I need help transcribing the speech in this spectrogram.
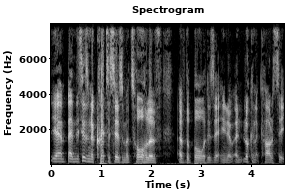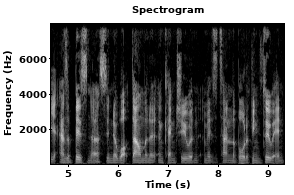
Yeah, Ben, this isn't a criticism at all of, of the board, is it? You know, and looking at Cardiff City as a business, you know what Dalman and Ken Choo and Vincent and the board have been doing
